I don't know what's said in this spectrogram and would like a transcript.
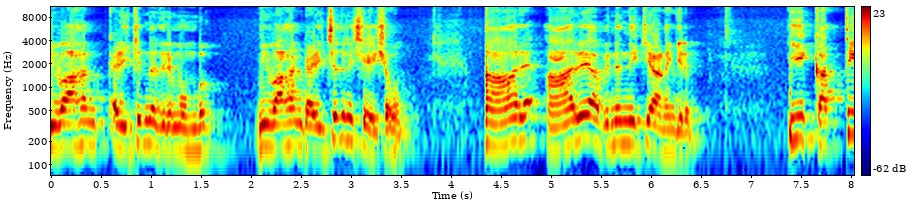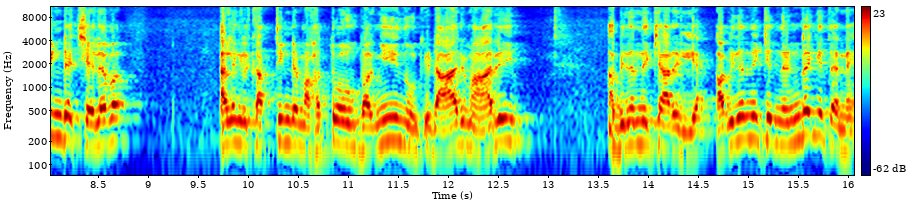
വിവാഹം കഴിക്കുന്നതിന് മുമ്പും വിവാഹം കഴിച്ചതിന് ശേഷവും ആരെ ആരെ അഭിനന്ദിക്കുകയാണെങ്കിലും ഈ കത്തിന്റെ ചെലവ് അല്ലെങ്കിൽ കത്തിന്റെ മഹത്വവും ഭംഗിയും നോക്കിയിട്ട് ആരും ആരെയും അഭിനന്ദിക്കാറില്ല. അഭിനന്ദിക്കുന്നുണ്ടെങ്കിൽ തന്നെ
